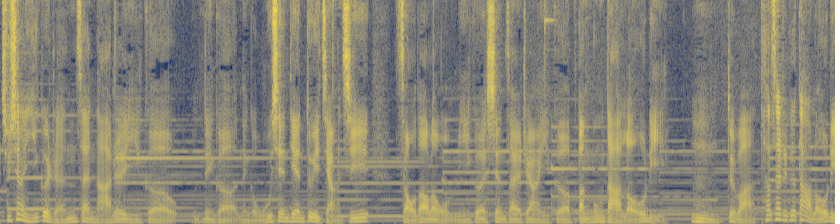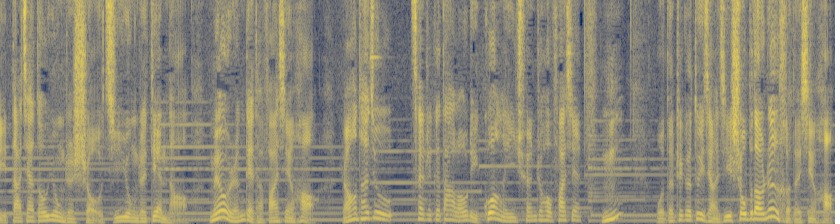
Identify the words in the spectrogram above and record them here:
就像一个人在拿着一个那个那个无线电对讲机，走到了我们一个现在这样一个办公大楼里，嗯对吧？他在这个大楼里，大家都用着手机，用着电脑，没有人给他发信号。然后他就在这个大楼里逛了一圈之后，发现，嗯，我的这个对讲机收不到任何的信号，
